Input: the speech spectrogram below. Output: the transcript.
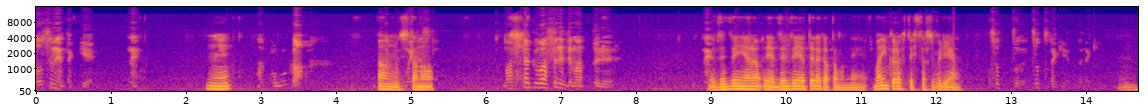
どうするんやったっけ？ね。あ、ここか。あん、下の。全く忘れて待っとる。いや全然やら、いや、全然やってなかったもんね。マインクラフト久しぶりやん。ちょっと、ちょっとだけやっただけ。うん。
